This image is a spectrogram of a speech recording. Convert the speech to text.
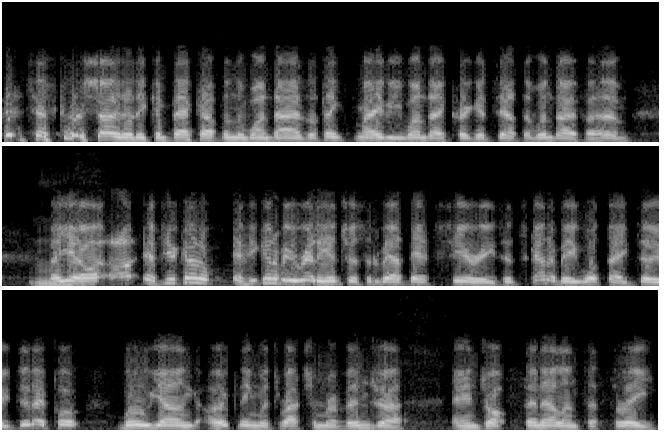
just got to show that he can back up in the one days. I think maybe one day cricket's out the window for him. Mm. But yeah, I, I, if you're going to if you're to be really interested about that series, it's going to be what they do. Do they put Will Young opening with Rachin Ravindra and drop Finn Allen to three?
